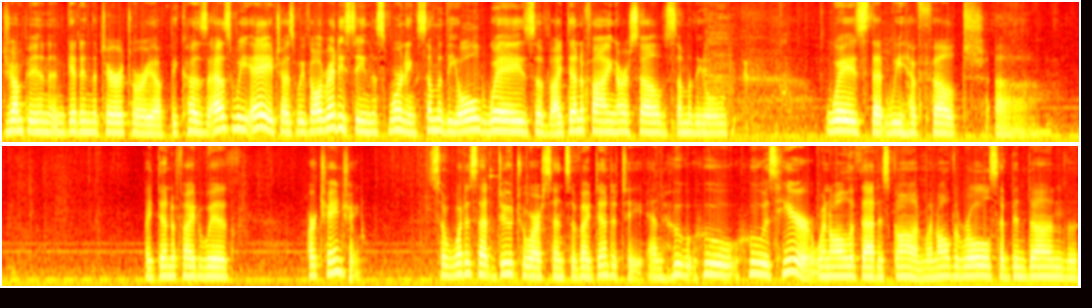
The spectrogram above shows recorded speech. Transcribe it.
jump in and get in the territory of because as we age, as we've already seen this morning, some of the old ways of identifying ourselves, some of the old ways that we have felt uh, identified with are changing. So, what does that do to our sense of identity? And who, who, who is here when all of that is gone, when all the roles have been done, the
